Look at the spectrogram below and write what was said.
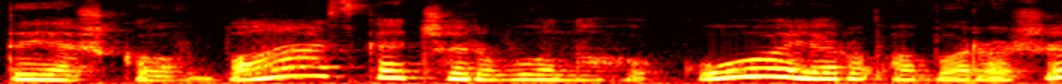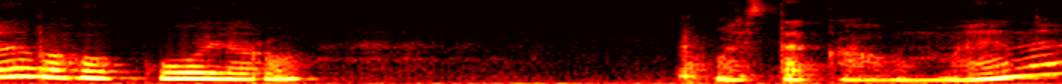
теж ковбаска червоного кольору або рожевого кольору. Ось така у мене.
